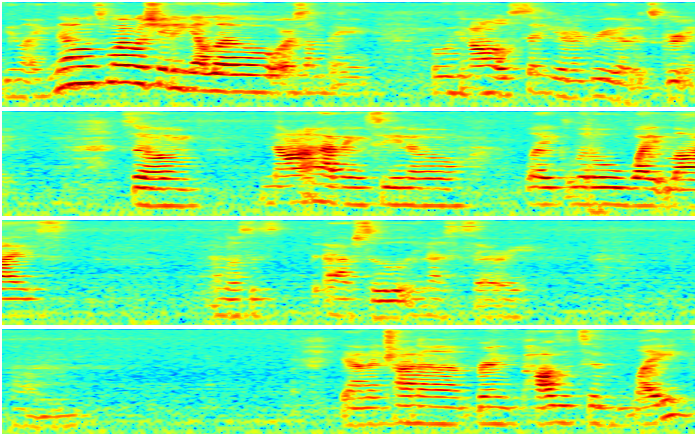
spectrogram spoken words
be like, no, it's more of a shade of yellow or something. But we can all sit here and agree that it's green. So, not having to you know like little white lies unless it's absolutely necessary. Um, yeah, and then trying to bring positive light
